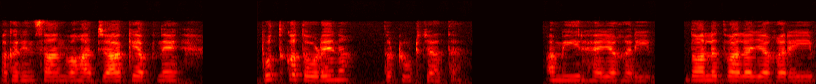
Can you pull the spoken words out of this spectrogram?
اگر انسان وہاں جا کے اپنے بت کو توڑے نا، تو ٹوٹ جاتا ہے۔ امیر ہے یا غریب، دولت والا یا غریب،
